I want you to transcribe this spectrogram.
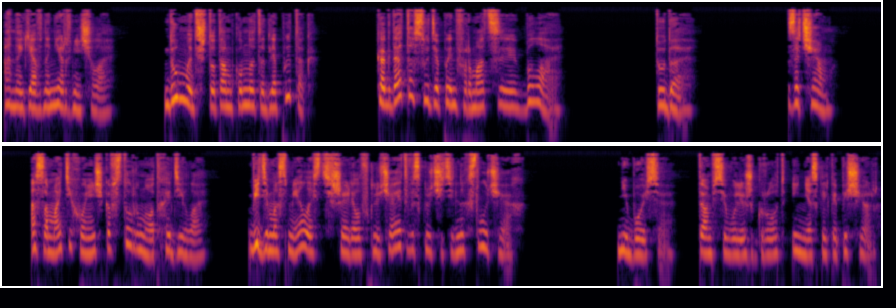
Она явно нервничала. Думает, что там комната для пыток? Когда-то, судя по информации, была. Туда. Зачем? А сама тихонечко в сторону отходила. Видимо, смелость Шерил включает в исключительных случаях. Не бойся, там всего лишь грот и несколько пещер.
